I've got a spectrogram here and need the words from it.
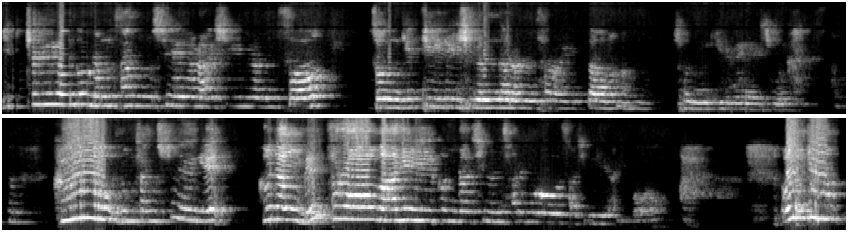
2000년도 명상 수행을 하시면서 손길이 되시면 나는 살아있다 되시면 감사합니다 그 명상 수행에 그냥 멘트로만이 끝나시는 삶으로 사시는 게 아니고 아, 언제나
